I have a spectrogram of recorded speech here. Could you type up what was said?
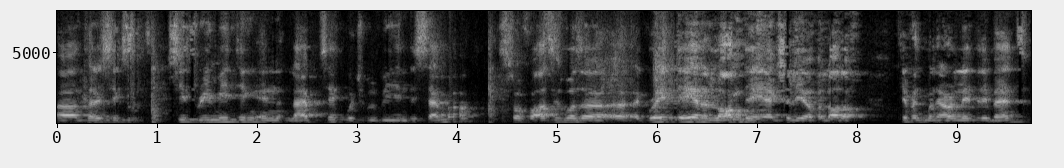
uh, 36C3 meeting in Leipzig, which will be in December. So for us, it was a, a great day and a long day actually of a lot of different Monero-related events.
